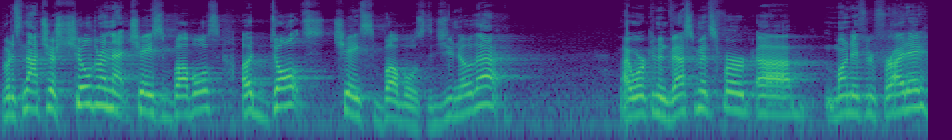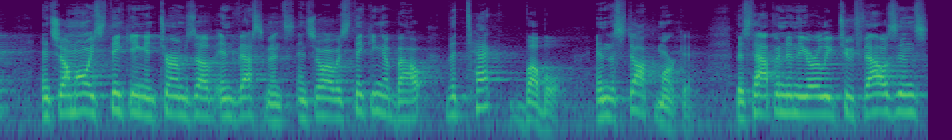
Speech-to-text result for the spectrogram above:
But it's not just children that chase bubbles, adults chase bubbles. Did you know that? I work in investments for uh, Monday through Friday. And so I'm always thinking in terms of investments. And so I was thinking about the tech bubble in the stock market. This happened in the early 2000s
